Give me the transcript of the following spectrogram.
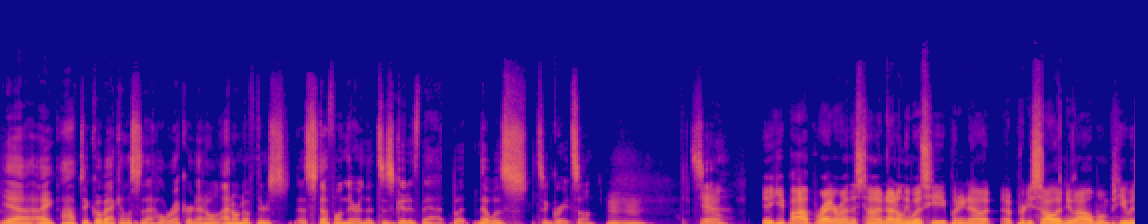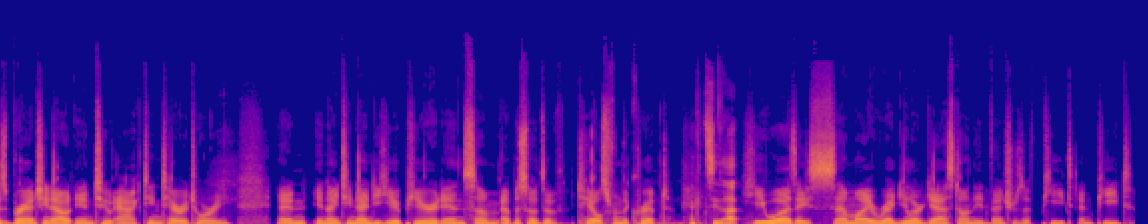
Yeah, I I have to go back and listen to that whole record. I don't I don't know if there's uh, stuff on there that's as good as that, but that was it's a great song. Mm-hmm. So, Yeah. Iggy Pop, right around this time, not only was he putting out a pretty solid new album, but he was branching out into acting territory. And in 1990, he appeared in some episodes of Tales from the Crypt. I can see that. He was a semi regular guest on The Adventures of Pete and Pete.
